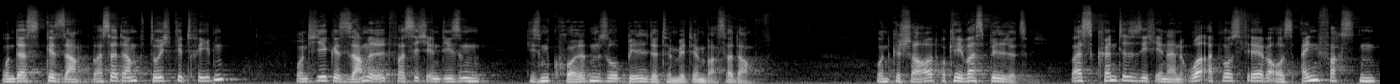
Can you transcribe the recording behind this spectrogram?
und das Gesamtwasserdampf durchgetrieben und hier gesammelt, was sich in diesem, diesem Kolben so bildete mit dem Wasserdampf. Und geschaut, okay, was bildet sich? Was könnte sich in einer Uratmosphäre aus einfachsten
